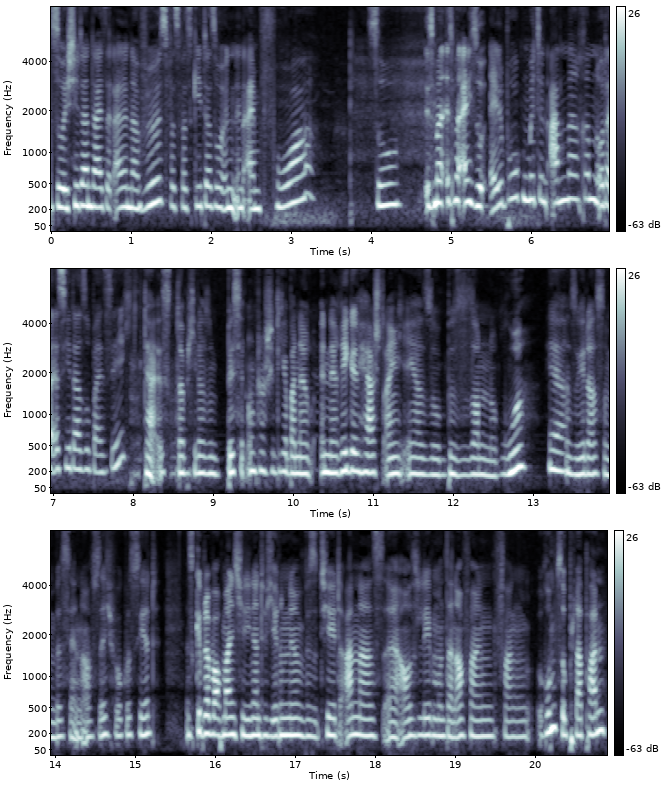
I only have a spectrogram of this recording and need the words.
So, ich stehe dann da, ihr seid alle nervös. Was, was geht da so in, in einem vor? So. Ist man, ist man eigentlich so Ellbogen mit den anderen oder ist jeder so bei sich? Da ist, glaube ich, jeder so ein bisschen unterschiedlich, aber in der, in der Regel herrscht eigentlich eher so besonnene Ruhe. Ja. Also jeder ist so ein bisschen auf sich fokussiert. Es gibt aber auch manche, die natürlich ihre Nervosität anders äh, ausleben und dann auch fangen, fangen rumzuplappern.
